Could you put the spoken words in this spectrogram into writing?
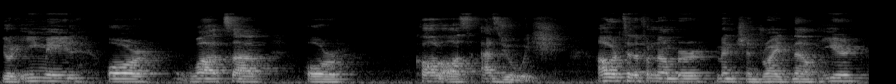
your email or WhatsApp or call us as you wish. Our telephone number mentioned right now here.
